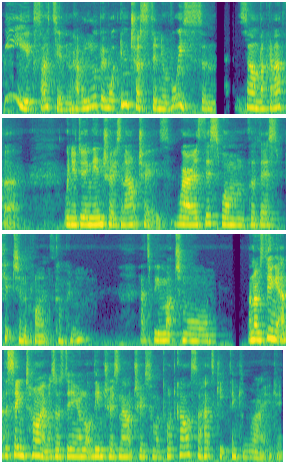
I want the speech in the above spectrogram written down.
be excited and have a little bit more interest in your voice and sound like an advert when you're doing the intros and outros. Whereas this one for this kitchen appliance company had to be much more and I was doing it at the same time as I was doing a lot of the intros and outros for my podcast so I had to keep thinking right okay.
